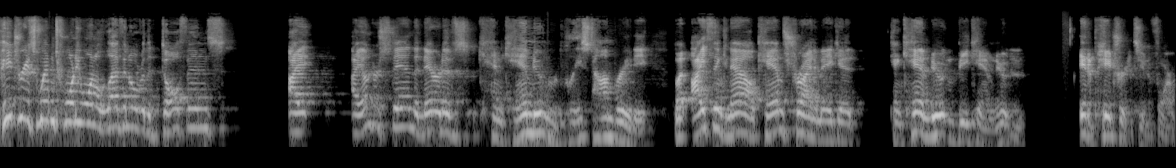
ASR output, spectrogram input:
Patriots win 21-11 over the Dolphins. I I understand the narratives can Cam Newton replace Tom Brady, but I think now Cam's trying to make it can Cam Newton be Cam Newton in a Patriots uniform?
